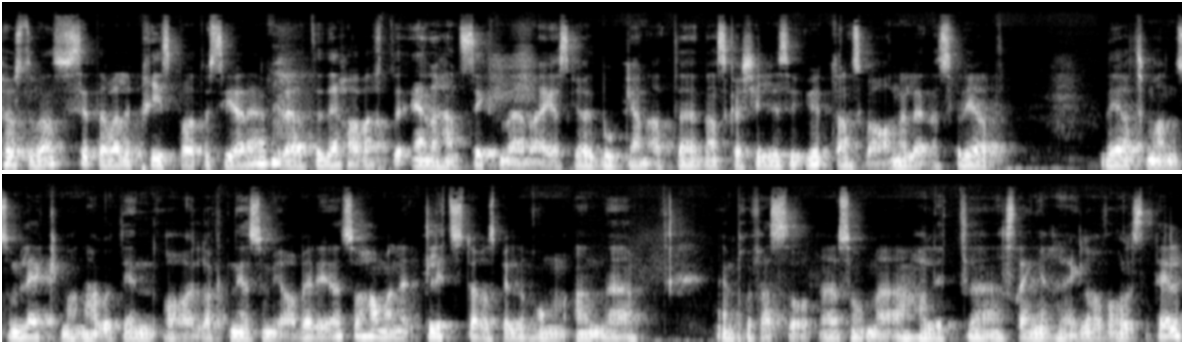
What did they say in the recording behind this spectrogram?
Først og fremst setter jeg veldig pris på at du sier det. For det har vært en av hensiktene når jeg har skrevet boken, at eh, den skal skille seg ut, den skal være annerledes. fordi at det at man som lekmann har gått inn og lagt ned så mye arbeid i det, så har man et litt større spillerom enn eh, en professor eh, som har litt strengere regler å forholde seg til.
